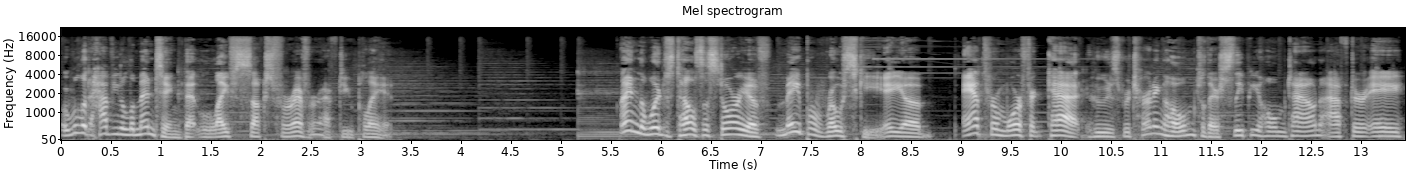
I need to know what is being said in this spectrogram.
or will it have you lamenting that life sucks forever after you play it? Night in the Woods tells the story of Mae Borowski, a uh, anthropomorphic cat who's returning home to their sleepy hometown after a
